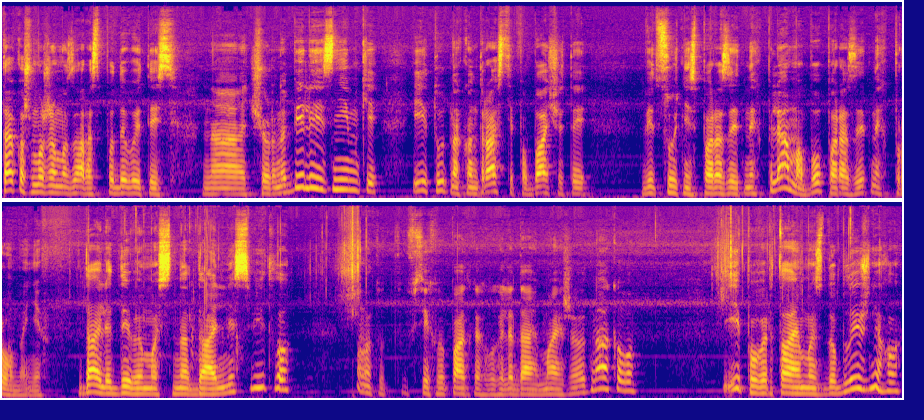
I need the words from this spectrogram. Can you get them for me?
Також можемо зараз подивитись на чорно-білі знімки, і тут на контрасті побачити відсутність паразитних плям або паразитних променів. Далі дивимось на дальнє світло. Воно тут у всіх випадках виглядає майже однаково. І повертаємось до ближнього,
